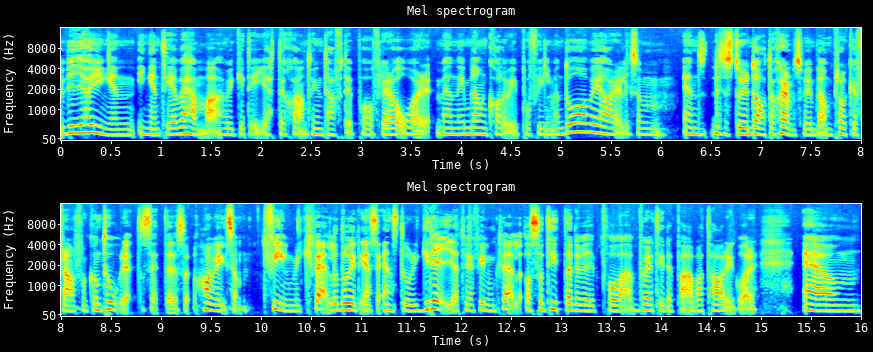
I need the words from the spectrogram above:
vi har ju ingen, ingen tv hemma, vilket är jätteskönt. Vi har inte haft det på flera år. Men ibland kollar vi på filmen då. Vi har liksom en lite större dataskärm som vi ibland plockar fram från kontoret. och sätter Så har vi liksom filmkväll. Och då är det en, stor grej att vi har filmkväll. Och så tittade vi på, började titta på Avatar igår. Um,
